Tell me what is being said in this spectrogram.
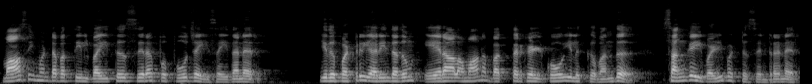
மாசி மண்டபத்தில் வைத்து சிறப்பு பூஜை செய்தனர். இது பற்றி அறிந்ததும் ஏராளமான பக்தர்கள் கோயிலுக்கு வந்து சங்கை வழிபட்டு சென்றனர்.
